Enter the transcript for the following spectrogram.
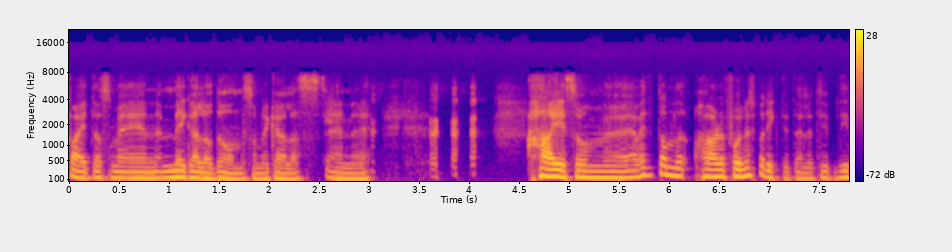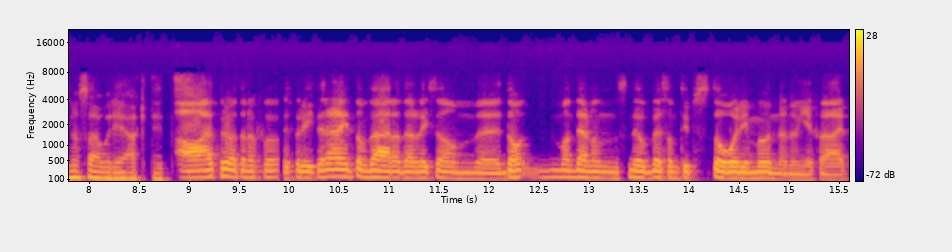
fightas med en megalodon som det kallas. En eh, haj som, eh, jag vet inte om det har funnits på riktigt eller typ dinosaurieaktigt. Ja, jag tror att den har funnits på riktigt. Det är inte de där där liksom, de, man, där någon snubbe som typ står i munnen ungefär.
